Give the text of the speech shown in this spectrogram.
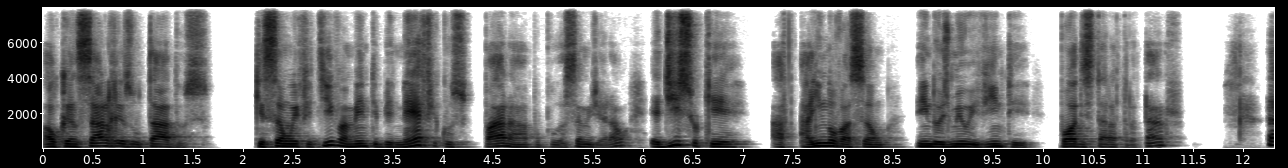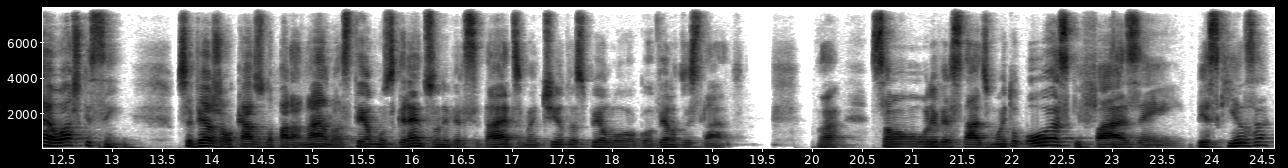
alcançar resultados que são efetivamente benéficos para a população em geral, é disso que a, a inovação em 2020 pode estar a tratar? É, eu acho que sim. Você veja o caso do Paraná, nós temos grandes universidades mantidas pelo governo do estado. Né? São universidades muito boas que fazem pesquisa.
